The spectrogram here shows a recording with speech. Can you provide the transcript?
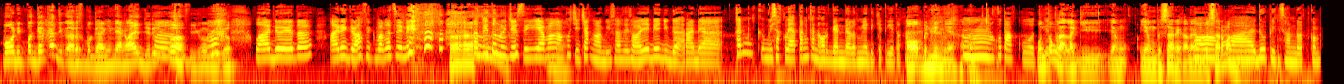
mau dipegang kan juga harus pegangin yang lain jadi wah bingung gitu. Waduh itu, ah, ini grafik banget sih ini. Tapi itu lucu sih, ya, emang aku cicak nggak bisa sih, soalnya dia juga rada kan bisa kelihatan kan organ dalamnya dikit gitu kan. Oh bening ya. Hmm, aku takut. Untung gitu. nggak lagi yang yang besar ya kalau yang Oh, besar mah. Waduh, pingsan.com.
